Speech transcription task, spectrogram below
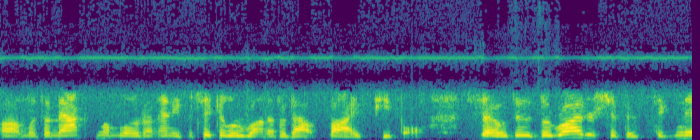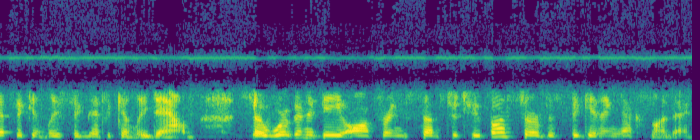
um, with a maximum load on any particular run of about five people. So the, the ridership is significantly, significantly down. So we're going to be offering substitute bus service beginning next Monday.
